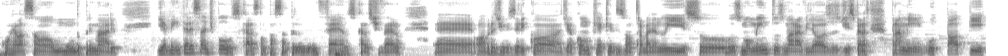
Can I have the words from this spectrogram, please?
com relação ao mundo primário. E é bem interessante, pô, os caras estão passando pelo inferno, os caras tiveram é, obras de misericórdia, como que é que eles vão trabalhando isso, os momentos maravilhosos de esperança. Para mim, o top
